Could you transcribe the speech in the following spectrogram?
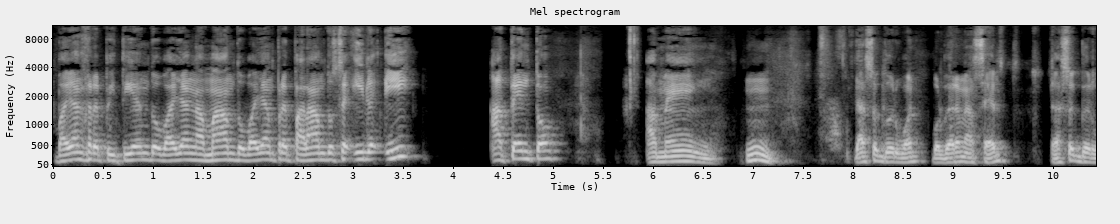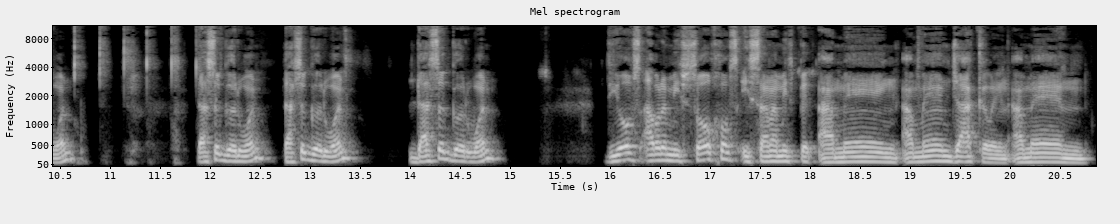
vayan repitiendo, vayan amando, vayan preparándose y, y atento. Amén. Mm. That's a good one. Volver a nacer. That's a good one. That's a good one. That's a good one. That's a good one. Dios abre mis ojos y sana mis pe Amén. Amén, Jacqueline. Amén.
